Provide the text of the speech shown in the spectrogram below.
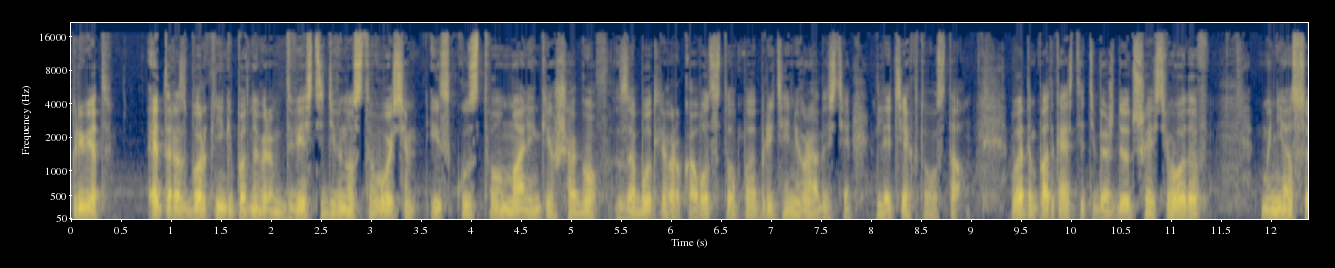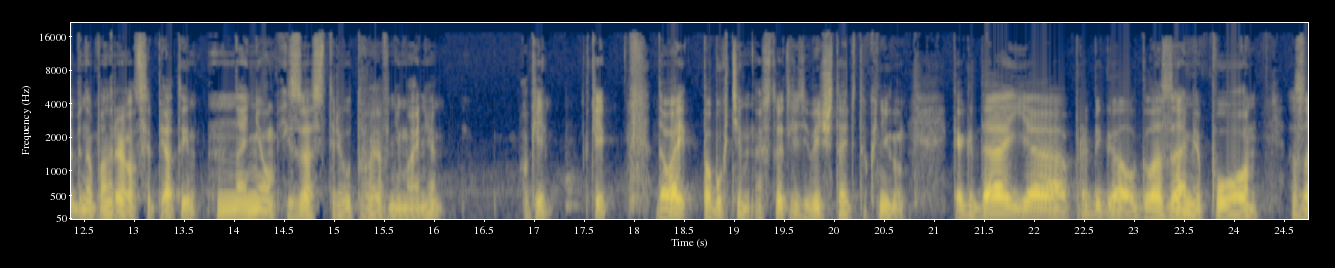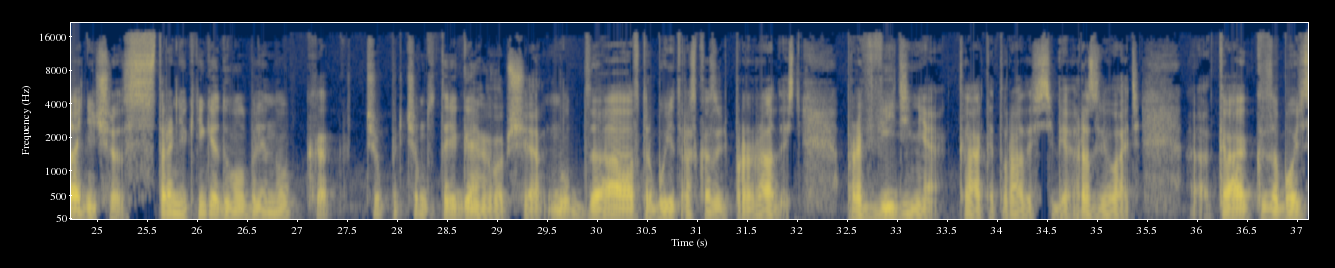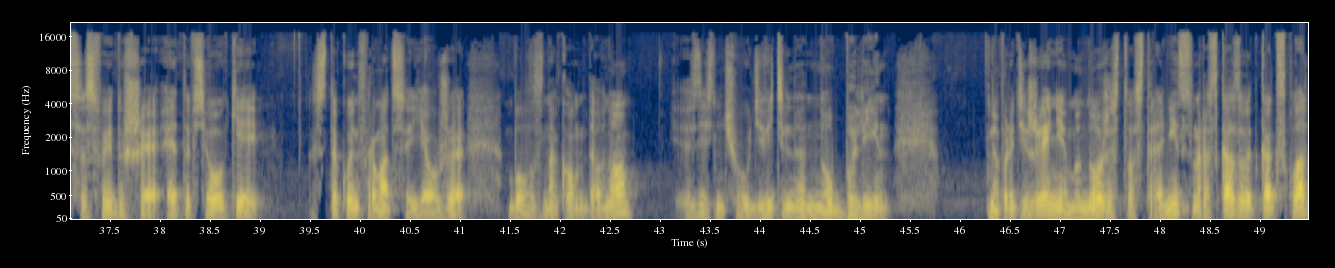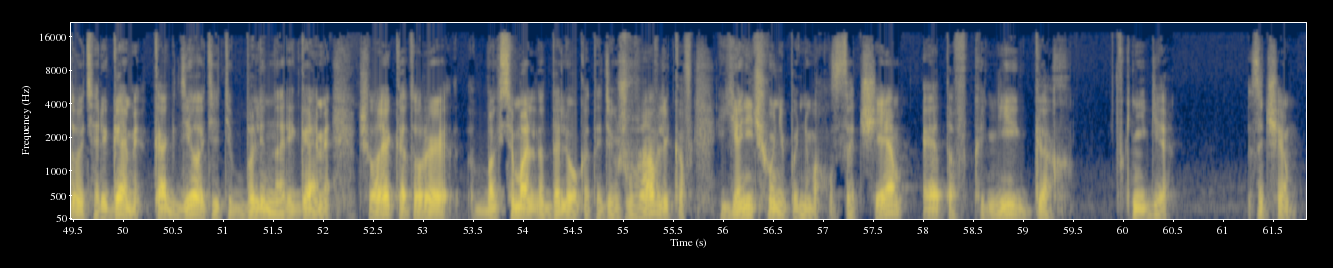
Привет! Это разбор книги под номером 298 «Искусство маленьких шагов. Заботливое руководство по обретению радости для тех, кто устал». В этом подкасте тебя ждет 6 выводов. Мне особенно понравился пятый. На нем и заострю твое внимание. Окей? Окей? Давай побухтим. Стоит ли тебе читать эту книгу? Когда я пробегал глазами по задней стороне книги, я думал, блин, ну как, Чё, при чем тут оригами вообще? Ну да, автор будет рассказывать про радость, про видение, как эту радость в себе развивать, э, как заботиться о своей душе. Это все окей. С такой информацией я уже был знаком давно. Здесь ничего удивительного, но, блин, на протяжении множества страниц он рассказывает, как складывать оригами, как делать эти, блин, оригами. Человек, который максимально далек от этих журавликов, я ничего не понимал. Зачем это в книгах? В книге. Зачем?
